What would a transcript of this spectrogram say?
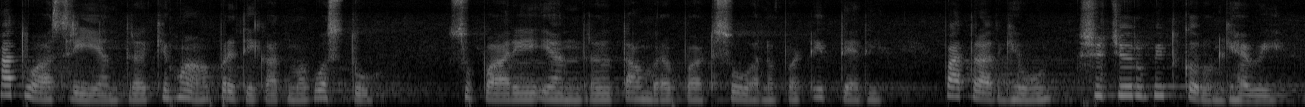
अथवा श्रीयंत्र किंवा प्रतिकात्मक वस्तू. सुपारी यंत्र ताम्रपट सुवर्णपट इत्यादी पात्रात घेऊन शुचिरूपित करून घ्यावे.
